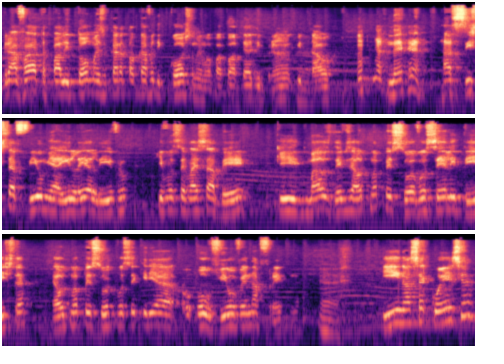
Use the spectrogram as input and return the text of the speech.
gravata, paletó, mas o cara tocava de costa, meu irmão, pra plateia de branco e tal. né? Assista filme aí, leia livro, que você vai saber que Miles Davis é a última pessoa, você é elitista, é a última pessoa que você queria ou- ouvir ou ver na frente, né? É. E na sequência,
